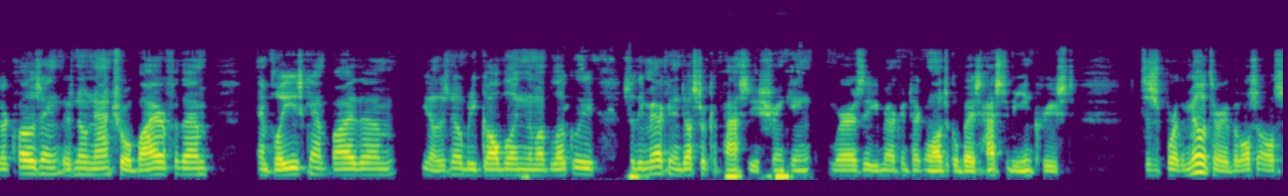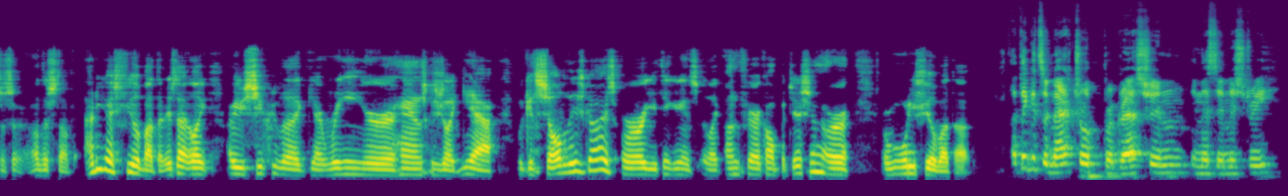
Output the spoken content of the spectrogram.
they're closing. There's no natural buyer for them employees can't buy them you know, there's nobody gobbling them up locally. So the American industrial capacity is shrinking, whereas the American technological base has to be increased to support the military, but also also other stuff. How do you guys feel about that? Is that like, are you secretly like wringing your hands because you're like, yeah, we can sell to these guys, or are you thinking it's like unfair competition, or or what do you feel about that? I think it's a natural progression in this industry.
